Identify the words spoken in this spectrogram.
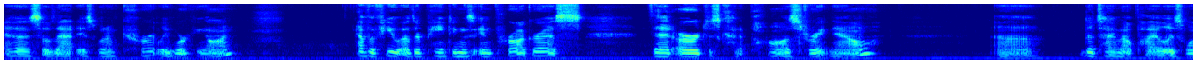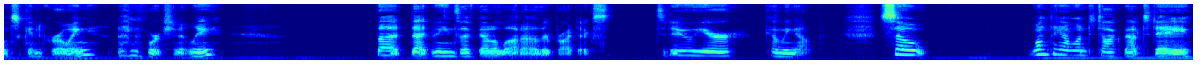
Uh, so that is what I'm currently working on. I have a few other paintings in progress that are just kind of paused right now. Uh, the timeout pile is once again growing, unfortunately. But that means I've got a lot of other projects to do here coming up. So one thing I wanted to talk about today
